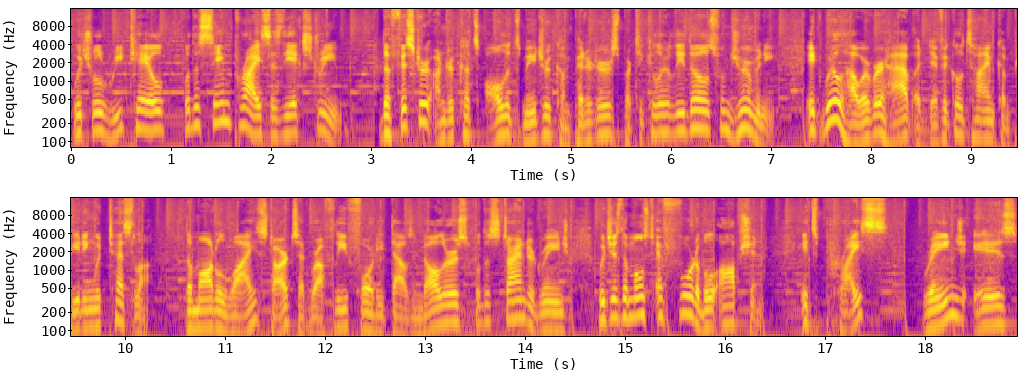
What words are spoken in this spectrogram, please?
which will retail for the same price as the Extreme. The Fisker undercuts all its major competitors, particularly those from Germany. It will, however, have a difficult time competing with Tesla. The Model Y starts at roughly $40,000 for the standard range, which is the most affordable option. Its price range is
